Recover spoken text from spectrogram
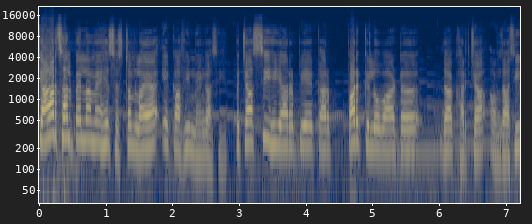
4 ਸਾਲ ਪਹਿਲਾਂ ਮੈਂ ਇਹ ਸਿਸਟਮ ਲਾਇਆ, ਇਹ ਕਾਫੀ ਮਹਿੰਗਾ ਸੀ। 85000 ਰੁਪਏ ਕਰ ਪਰ ਕਿਲੋਵਾਟ ਦਾ ਖਰਚਾ ਆਉਂਦਾ ਸੀ।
